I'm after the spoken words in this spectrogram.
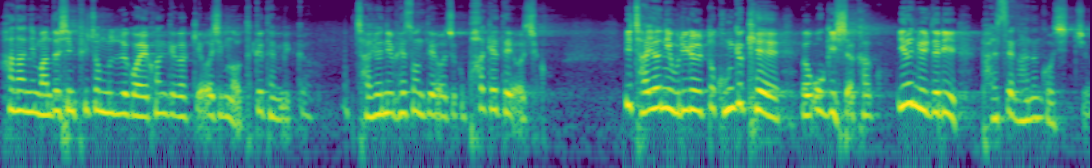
하나님 만드신 피조물들과의 관계가 깨어지면 어떻게 됩니까? 자연이 훼손되어지고 파괴되어지고 이 자연이 우리를 또 공격해 오기 시작하고 이런 일들이 발생하는 것이죠.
